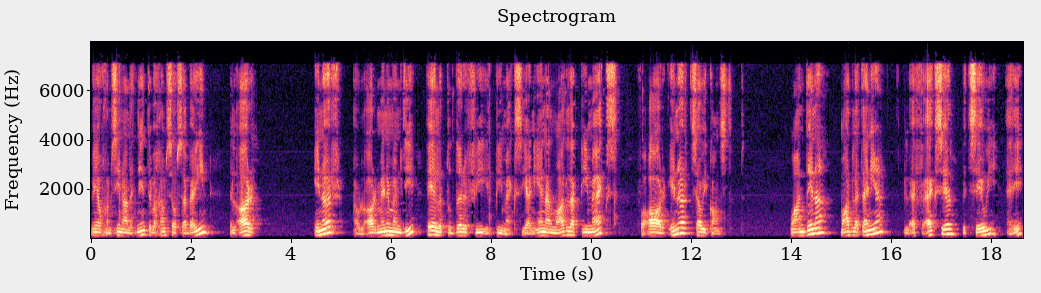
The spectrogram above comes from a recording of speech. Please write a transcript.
150 على 2 تبقى 75 ال R inner أو ال R minimum دي هي اللي بتتضرب في ال P max يعني هنا المعادلة P max في R inner تساوي constant وعندنا معادلة تانية ال F axial بتساوي اهي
